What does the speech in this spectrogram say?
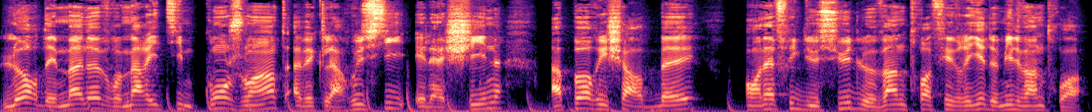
lors des manœuvres maritimes conjointes avec la Russie et la Chine à Port Richard Bay en Afrique du Sud le 23 février 2023.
